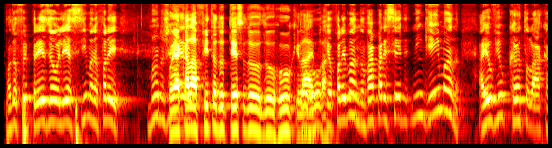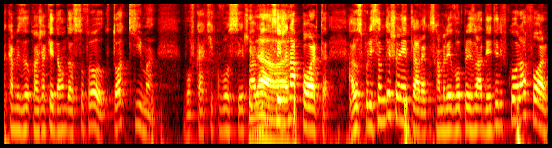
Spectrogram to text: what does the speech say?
quando eu fui preso, eu olhei assim, mano, eu falei, Mano, Foi aquela fita do texto do, do Hulk do lá. Hulk. Eu falei, mano, não vai aparecer ninguém, mano. Aí eu vi o canto lá com a camisa, com a jaquetão da Sul, falou, tô aqui, mano. Vou ficar aqui com você, que pra que seja na porta. Aí os policiais não deixaram ele entrar, né? Que os caras levou preso lá dentro e ele ficou lá fora.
